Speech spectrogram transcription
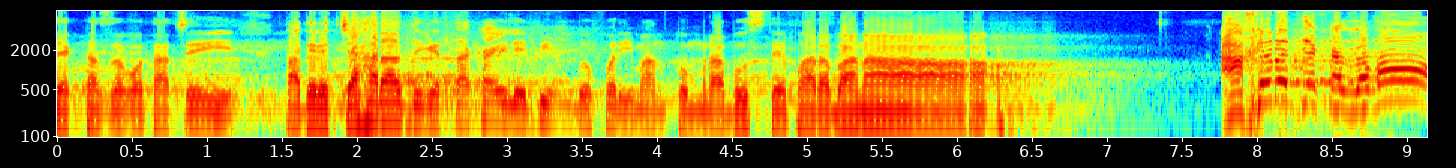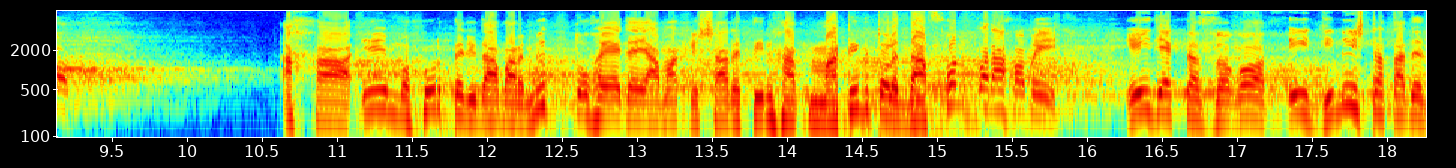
একটা জগৎ আছে। তাদের চেহারার দিকে তাকাইলে বিন্দু পরিমাণ তোমরা বুঝতে পারবা না। আখেরাত যে একটা জগৎ। আহা, এই মুহূর্তে যদি আমার মৃত্যু হয়ে যায়, আমাকে সাড়ে তিন হাত মাটির তলে দাফন করা হবে। এই যে একটা জগৎ, এই জিনিসটা তাদের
